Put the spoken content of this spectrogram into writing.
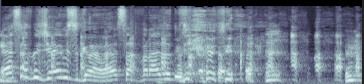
Essa é do James Gunn, essa frase é do James Gunn.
